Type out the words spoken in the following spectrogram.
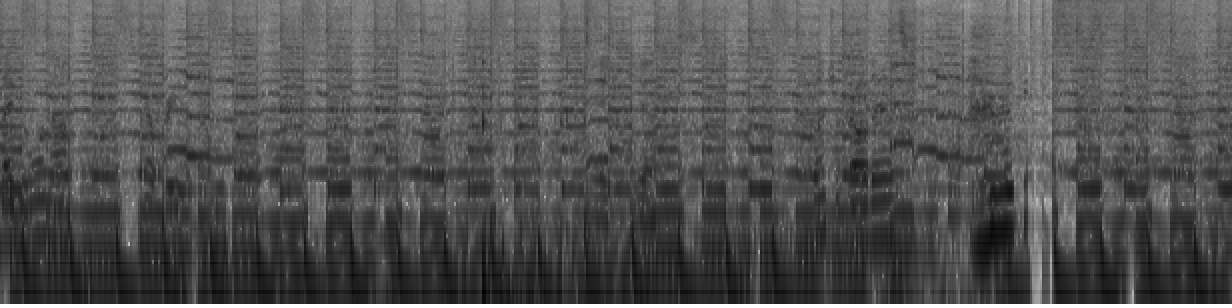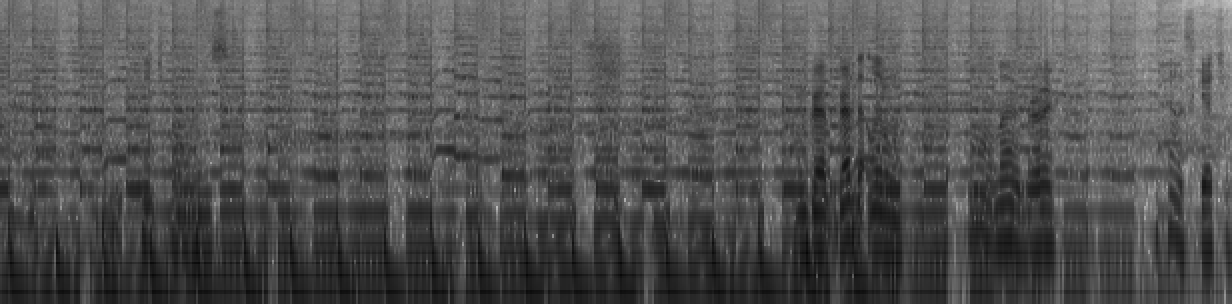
Baby one now. How pretty that. Heck yeah. Bunch of crawdads. Look at pinch ponies. Grab grab that little one. Know, bro. Kind of sketchy.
